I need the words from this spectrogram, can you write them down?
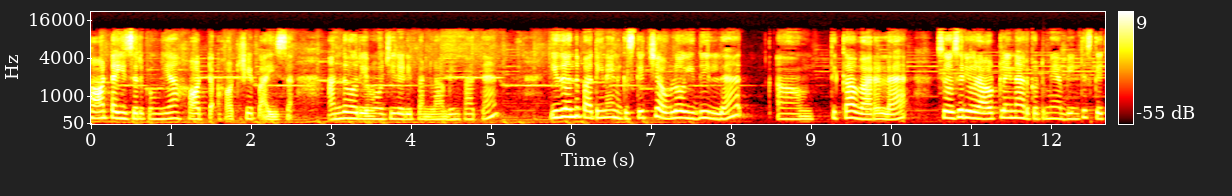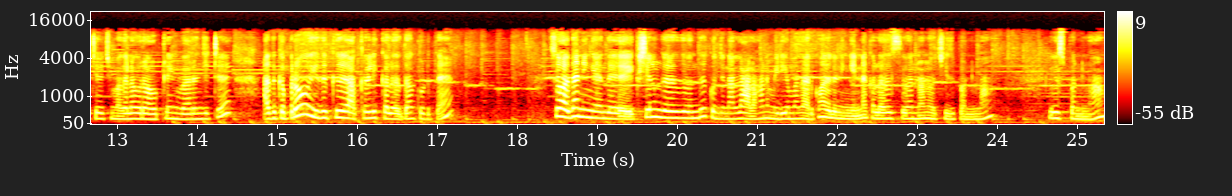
ஹாட் ஐஸ் இருக்கும் இல்லையா? ஹாட் ஹாட் ஷேப் ஐஸ் அந்த ஒரு எமோஜி ரெடி பண்ணலாம் அப்படின்னு பார்த்தேன். இது வந்து பார்த்திங்கன்னா எனக்கு ஸ்கெட்ச் அவ்வளோ இது இல்லை. திக்காக வரலை. ஸோ சரி ஒரு அவுட்லைனாக இருக்கட்டுமே அப்படின்ட்டு ஸ்கெட்சை வச்சு முதல்ல ஒரு அவுட்லைன் வரைஞ்சிட்டு அதுக்கப்புறம் இதுக்கு அக்ரலிக் கலர் தான் கொடுத்தேன். ஸோ அதான் நீங்கள் இந்த எக்ஷனுங்கிறது வந்து கொஞ்சம் நல்லா அழகான மீடியமாக தான் இருக்கும். அதில் நீங்கள் என்ன கலர்ஸ் வேணாலும் வச்சு இது பண்ணலாம். யூஸ் பண்ணலாம்.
